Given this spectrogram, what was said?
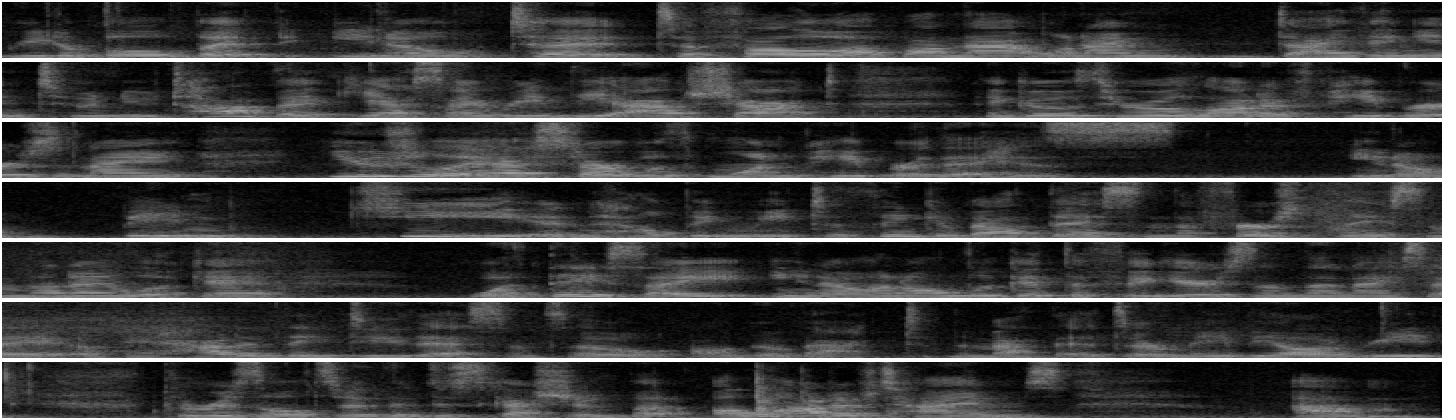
readable. But you know, to to follow up on that, when I'm diving into a new topic, yes, I read the abstract. I go through a lot of papers, and I usually I start with one paper that has, you know, been key in helping me to think about this in the first place, and then I look at what they cite, you know, and I'll look at the figures and then I say, okay, how did they do this? And so I'll go back to the methods, or maybe I'll read the results or the discussion. But a lot of times, um,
